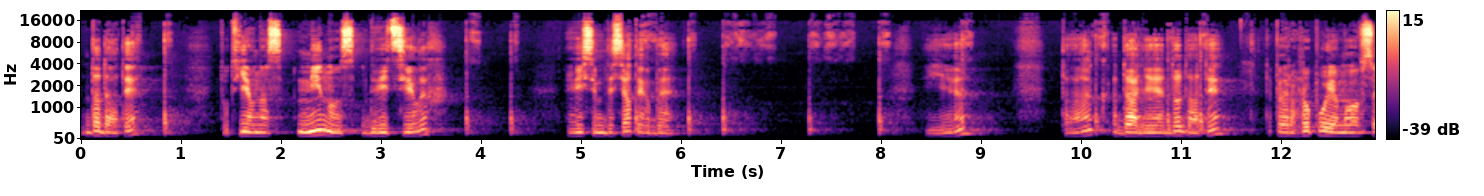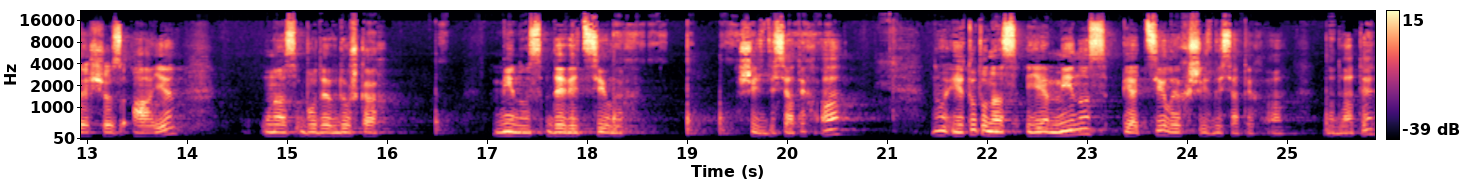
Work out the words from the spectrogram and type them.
Додати. Тут є в нас мінус 2,8b. Є. Так, далі додати. Тепер групуємо все, що з А є. У нас буде в дужках мінус 9,6а. Ну і тут у нас є мінус 5,6а. Додати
